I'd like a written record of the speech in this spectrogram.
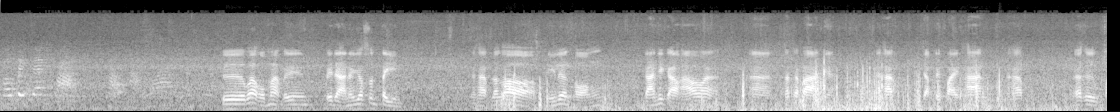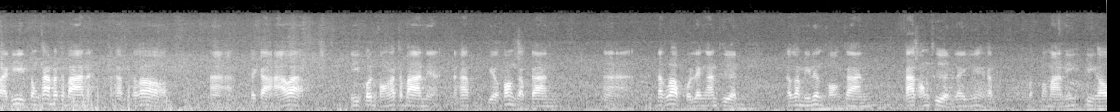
เขาไปแจ้งความกล่าวหาว่าคือว่าผมอะไปไปด่านายกส้นตีนนะครับ แล้วก็มีเรื่องของการที่กล่าวหาว่ารัฐบาลเนี่ยนะครับจับเป็นฝ่ายค้านนะครับ ก็คือฝ่ายที่ตรงข้ามรัฐบาลนะ นะครับ แล้วก็ไปกล่าวหาว่ามีคนของรัฐบาลเนี่ยนะครับ เกี่ยวข้องกับการลักลอบขนแรงงานเถื่อน แล้วก็มีเรื่องของการค้าของเถื่อนอะไรอย่างเงี้ยครับประมาณนี้ที่เขา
